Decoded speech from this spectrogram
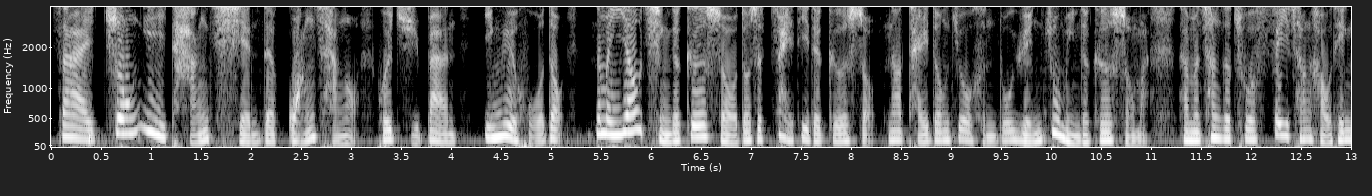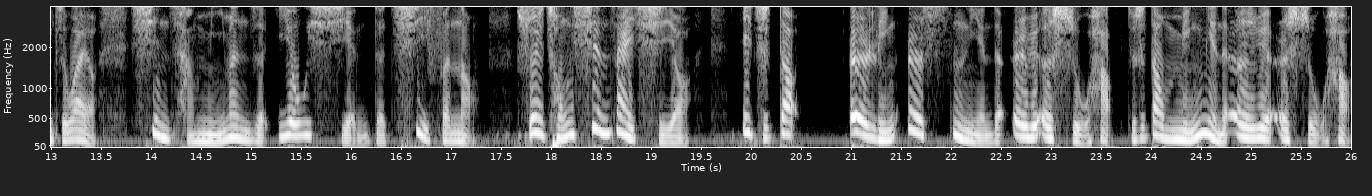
在忠义堂前的广场哦会举办。音乐活动，那么邀请的歌手都是在地的歌手。那台东就很多原住民的歌手嘛，他们唱歌除了非常好听之外哦，现场弥漫着悠闲的气氛哦。所以从现在起哦，一直到二零二四年的二月二十五号，就是到明年的二月二十五号，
